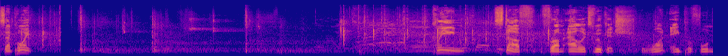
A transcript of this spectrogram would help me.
Set point. Clean stuff from Alex Vukic. What a performance.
